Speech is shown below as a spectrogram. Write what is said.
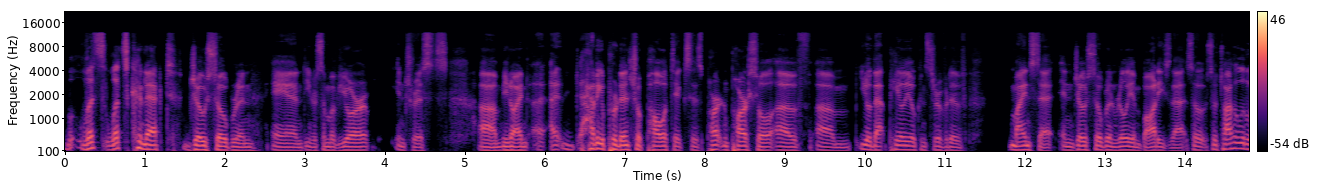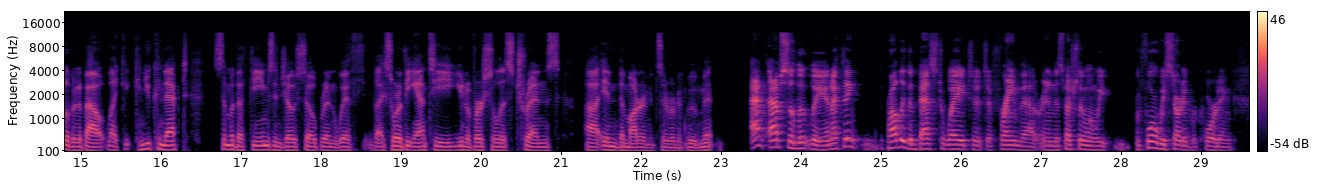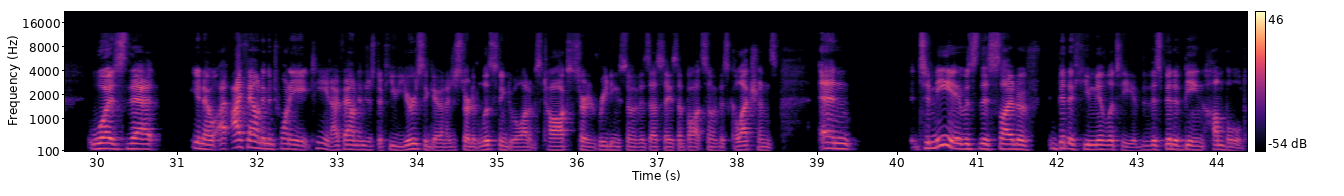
let's let's connect Joe Sobran and you know some of your interests. Um, you know, I, I, having a prudential politics is part and parcel of um, you know that paleo conservative mindset, and Joe Sobran really embodies that. So, so talk a little bit about like, can you connect some of the themes in Joe Sobran with like sort of the anti-universalist trends uh, in the modern conservative movement? Absolutely, and I think probably the best way to to frame that, and especially when we before we started recording, was that you know I, I, found him in 2018 i found him just a few years ago and i just started listening to a lot of his talks started reading some of his essays i bought some of his collections. And to me it was this side of bit of humility this bit of being humbled.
